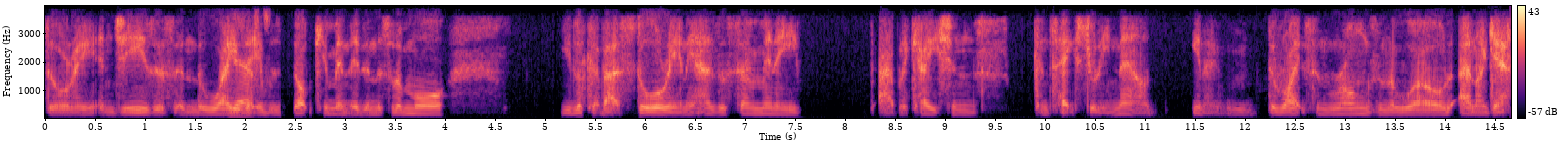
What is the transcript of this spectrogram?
story in Jesus and the way yes. that it was documented and the sort of more you look at that story and it has so many applications contextually now you know the rights and wrongs in the world. And i guess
